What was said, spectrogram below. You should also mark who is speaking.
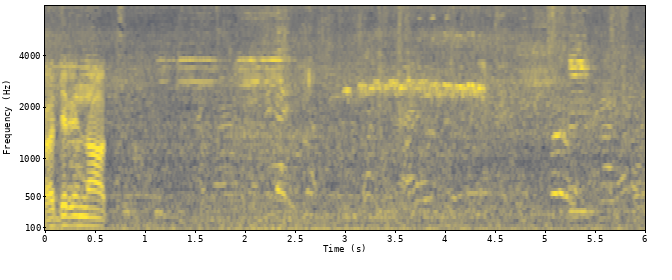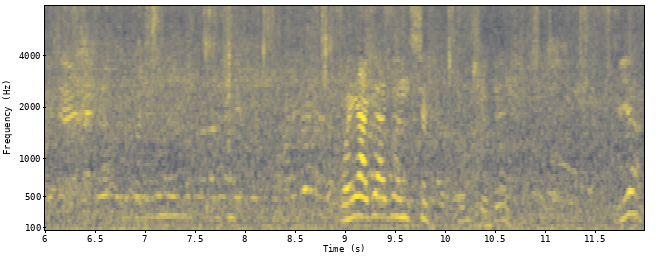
Speaker 1: बद्रीनाथ
Speaker 2: वहीं आगे आगे वहीं से भैया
